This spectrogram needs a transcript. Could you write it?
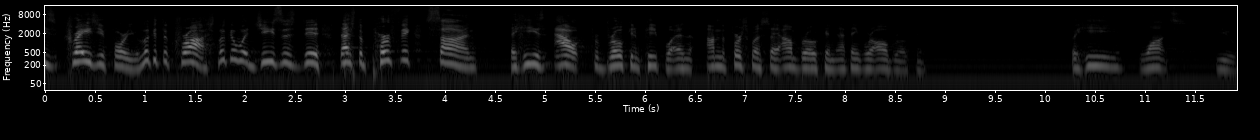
He's crazy for you. Look at the cross. Look at what Jesus did. That's the perfect sign that He is out for broken people. And I'm the first one to say, I'm broken. I think we're all broken. But He wants you.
